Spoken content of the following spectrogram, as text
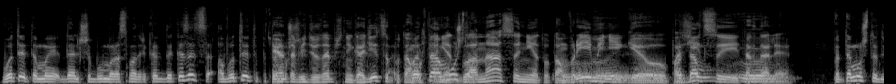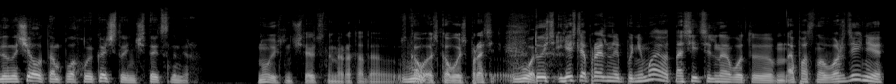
Вот это мы дальше будем рассматривать как доказательство, а вот это потому Эта что... видеозапись не годится, потому, потому что нет что... ГЛОНАССа, нету там времени, э, геопозиции потому... и так далее. Потому что для начала там плохое качество и не читаются номера. Ну, если не читаются номера, тогда с кого, вот. с кого и спросить. Вот. То есть, если я правильно понимаю, относительно вот, э, опасного вождения,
